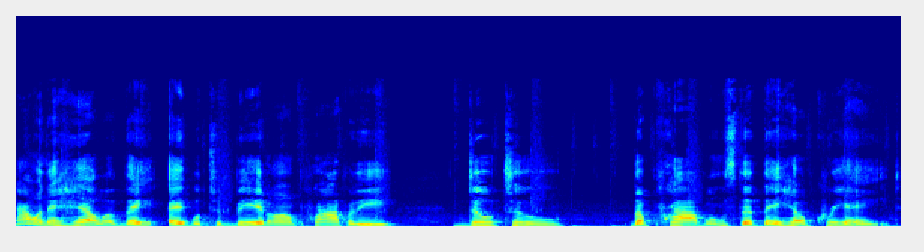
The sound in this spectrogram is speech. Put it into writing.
How in the hell are they able to bid on property due to the problems that they help create?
